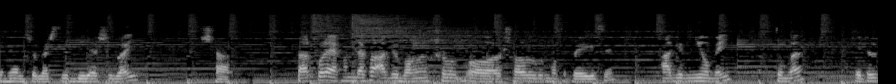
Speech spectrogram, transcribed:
এখানে চলে আসছে বিরাশি বাই সাত। তারপরে এখন দেখো আগের ভগ্নাংশ সরল মতো হয়ে গেছে। আগের নিয়মেই তোমরা এটার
